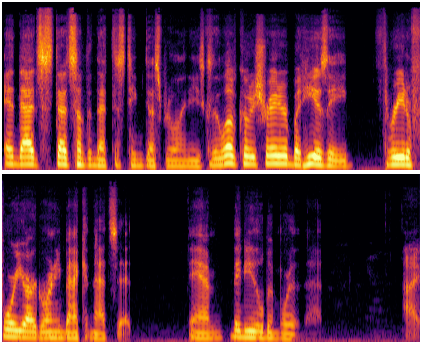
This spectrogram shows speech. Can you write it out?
And that's that's something that this team desperately needs because I love Cody Schrader, but he is a three to four yard running back, and that's it. And they need a little bit more than that. I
